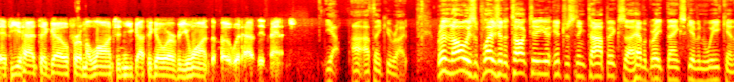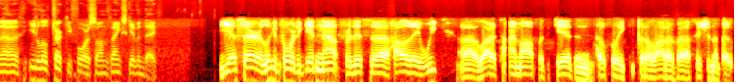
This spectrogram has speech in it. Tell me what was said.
if you had to go from a launch and you got to go wherever you want, the boat would have the advantage. I, I think you're right. Brendan, always a pleasure to talk to you. Interesting topics. Uh, have a great Thanksgiving week and uh, eat a little turkey for us on Thanksgiving Day. Yes, sir. Looking forward to getting out for this uh, holiday week. Uh, a lot of time off with the kids, and hopefully put a lot of uh, fish in the boat.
